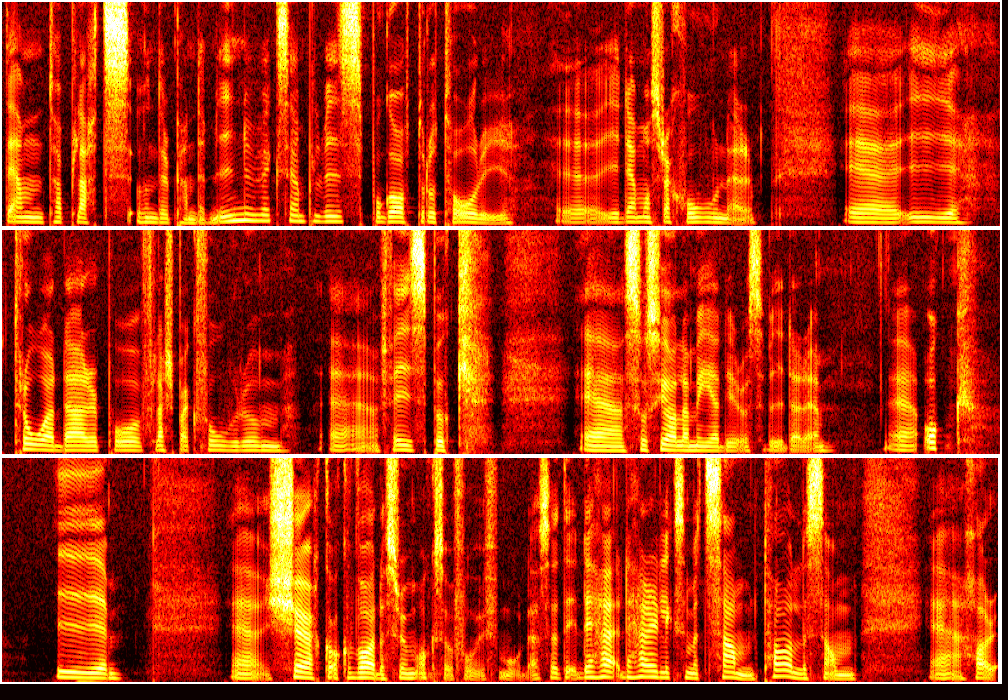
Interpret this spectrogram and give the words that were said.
Den tar plats under pandemin nu exempelvis, på gator och torg, eh, i demonstrationer, eh, i trådar på Flashback Forum, eh, Facebook, eh, sociala medier och så vidare. Eh, och i eh, kök och vardagsrum också, får vi förmoda. Så det, det, här, det här är liksom ett samtal som eh, har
